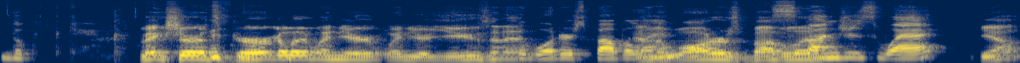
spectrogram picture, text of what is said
Look at the camera. Make sure it's gurgling when you're when you're using it. The water's bubbling. and the water's bubbling. Sponge is wet. Yeah,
